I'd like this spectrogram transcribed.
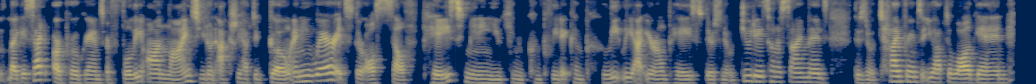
like I said, our programs are fully online, so you don't actually have to go anywhere. It's they're all self-paced, meaning you can complete it completely at your own pace. There's no due dates on assignments. There's no time frames that you have to log in.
